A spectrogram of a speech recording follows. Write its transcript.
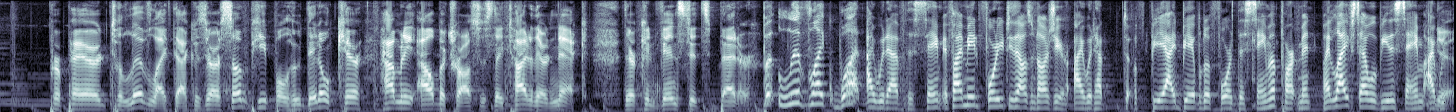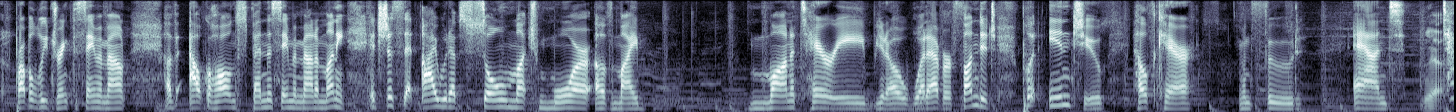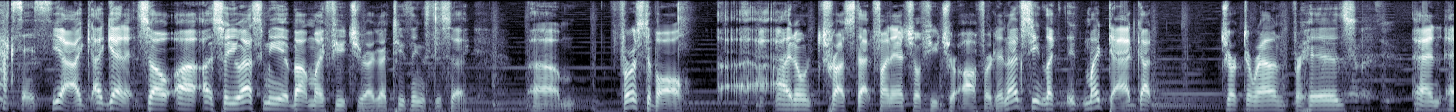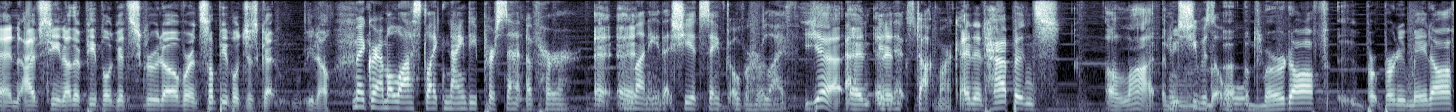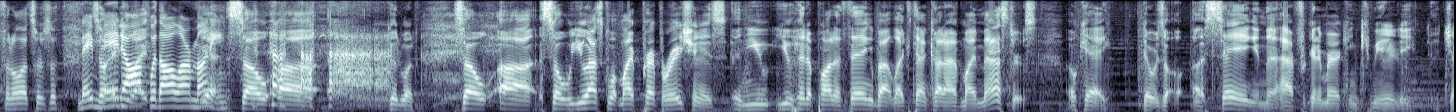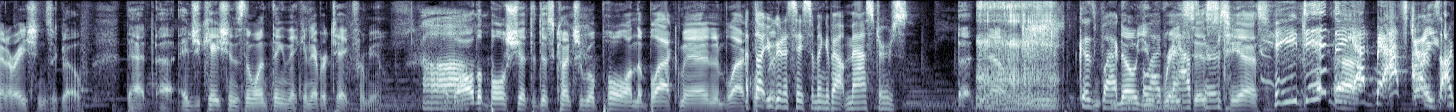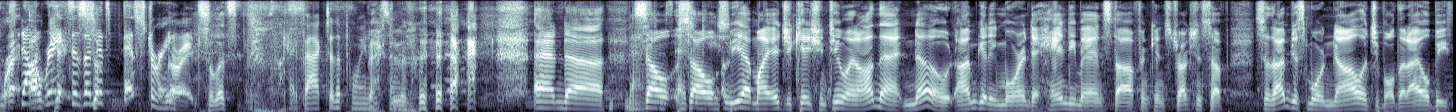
prepared to live like that because there are some people who they don't care how many albatrosses they tie to their neck. They're convinced it's better. but live like what? I would have the same. If I made forty-two thousand dollars a year, I would have to be. I'd be able to afford the same apartment. My lifestyle would be the same. I would Yeah. probably drink the same amount of alcohol and spend the same amount of money. It's just that I would have so much more of my monetary, you know, whatever fundage put into healthcare and food and Yeah. taxes. Yeah, I, I get it. So, uh, so you asked me about my future. I got two things to say. Um, first of all, I, I don't trust that financial future offered, and I've seen like it, my dad got jerked around for his, and and I've seen other people get screwed over, and some people just got you know My grandma lost like 90% of her eh. money that she had saved over her life. yeah, and, and in it, the stock market. and it happens a lot. I mean, she was uh, old. Murdoch, Ber- Bernie Madoff, and all that sort of stuff. They made off with all our money. yeah, so, uh, good one. So, uh, so you ask what my preparation is, and you you hit upon a thing about like, thank God I have my master's. Okay, there was a, a saying in the African American community generations ago that uh, education is the one thing they can never take from you. of all the bullshit that this country will pull on the black man and black I thought you were going to say something about masters. No. Because black No, people you had racist, masters. yes. he did. They had masters. I- I'm right, not okay, racism. so- it's history. All right, so let's Okay, back to the point. I'm sorry. and uh, so Master's so yeah, my education too. And on that note, I'm getting more into handyman stuff and construction stuff, so that I'm just more knowledgeable. That I will be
